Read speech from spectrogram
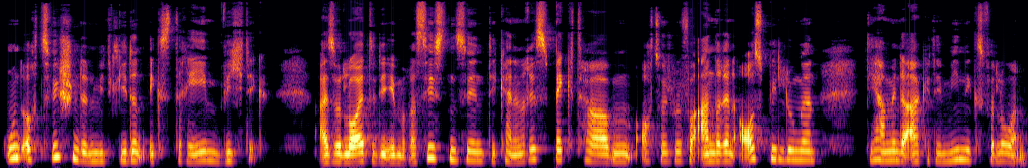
und auch zwischen den Mitgliedern extrem wichtig. Also Leute, die eben Rassisten sind, die keinen Respekt haben, auch zum Beispiel vor anderen Ausbildungen, die haben in der Akademie nichts verloren.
